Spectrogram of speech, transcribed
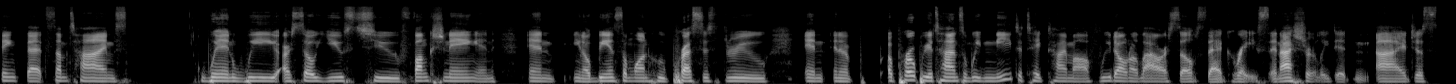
think that sometimes when we are so used to functioning and and you know being someone who presses through in in a, appropriate times when we need to take time off we don't allow ourselves that grace and i surely didn't. I just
